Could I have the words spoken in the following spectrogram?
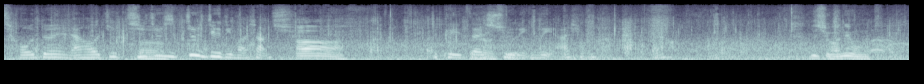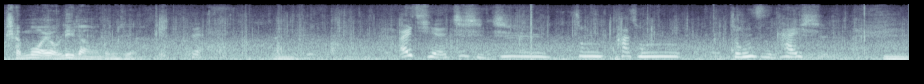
桥墩，然后就其实就是、就是这个地方上去，啊，就可以在树林里啊什么。很好你喜欢那种沉默又有力量的东西。对，嗯。而且至始至终，它从种子开始，嗯。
